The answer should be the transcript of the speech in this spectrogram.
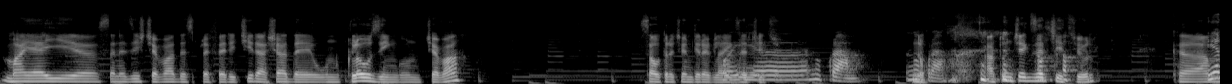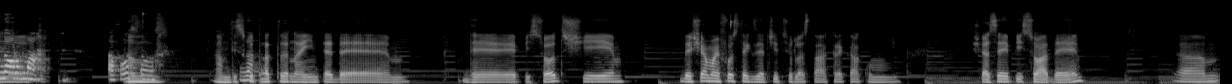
Mai ai uh, să ne zici ceva despre fericire, așa de un closing, un ceva? Sau trecem direct la păi, exercițiu? Nu prea am. Nu, nu. prea Atunci exercițiul. Că am, e normal. A fost am, un... am discutat da. înainte de, de episod și deși a mai fost exercițiul ăsta, cred că acum șase episoade, um,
